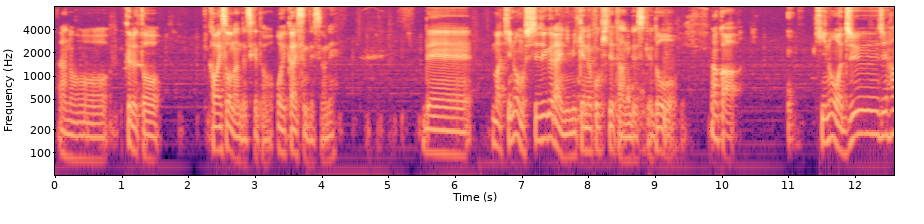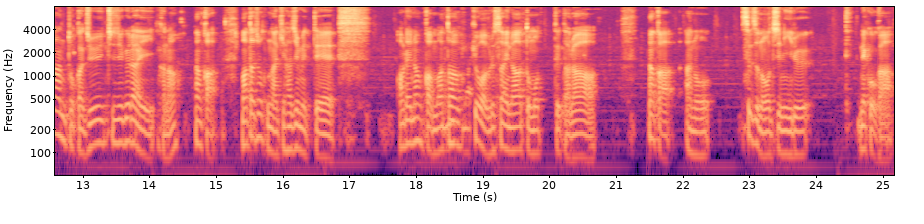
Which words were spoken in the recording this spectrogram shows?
あの来るとかわいそうなんですけど追い返すんですよね。でまあ昨日も7時ぐらいに三毛猫来てたんですけどなんか昨日は10時半とか11時ぐらいかな？なんかまたちょっと泣き始めてあれなんかまた今日はうるさいなと思ってたらなんかあの鈴のお家にいる猫が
